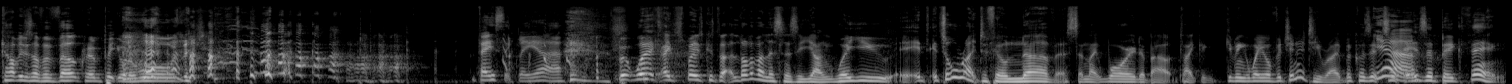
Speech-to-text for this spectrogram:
cover yourself in Velcro and put you on a wall. Basically, yeah. but work, I suppose, because a lot of our listeners are young. Were you? It, it's all right to feel nervous and like worried about like giving away your virginity, right? Because it's Yeah. a, it is a big thing.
